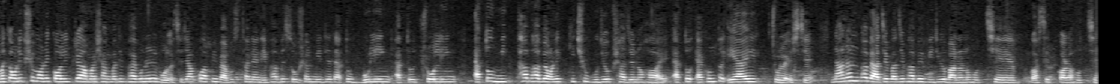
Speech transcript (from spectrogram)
আমাকে অনেক সময় অনেক কলিগরা আমার সাংবাদিক ভাই বোনেরা বলেছে যে আপু আপনি ব্যবস্থা নেন। এভাবে সোশ্যাল মিডিয়াতে এত বুলিং এত ট্রোলিং এত মিথ্যাভাবে অনেক কিছু গুজব সাজানো হয় এত এখন তো এআই চলে এসছে। নানানভাবে আজে বাজেভাবে ভিডিও বানানো হচ্ছে গসিপ করা হচ্ছে।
